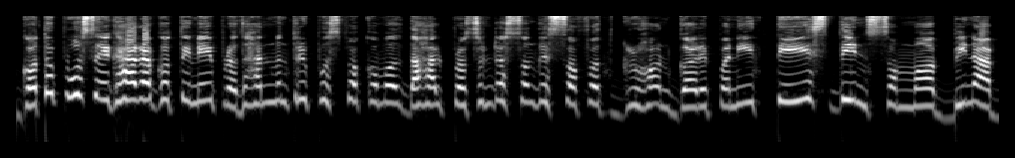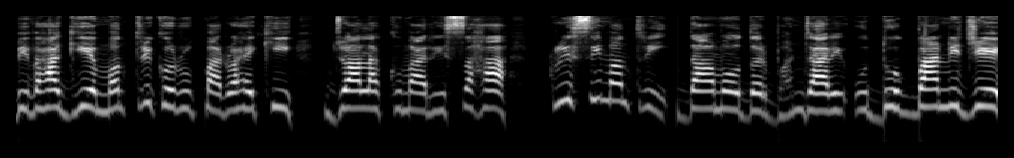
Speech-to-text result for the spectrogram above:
गत पुस एघार गति नै प्रधानमन्त्री पुष्पकमल दाहाल प्रचण्डसँगै शपथ ग्रहण गरे पनि तेइस दिनसम्म बिना विभागीय मन्त्रीको रूपमा रहेकी ज्वालाकुमारी शाह कृषि मन्त्री दामोदर भण्डारी उद्योग वाणिज्य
